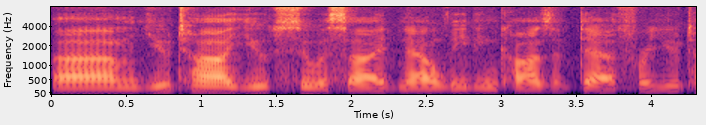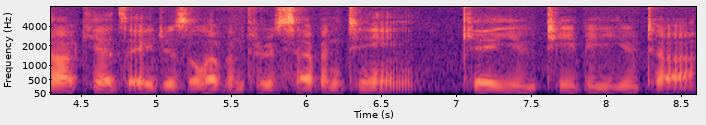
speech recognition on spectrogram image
Um, Utah youth suicide now leading cause of death for Utah kids ages 11 through 17. KUTV Utah.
